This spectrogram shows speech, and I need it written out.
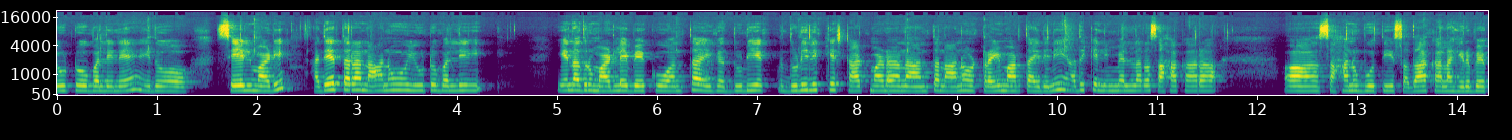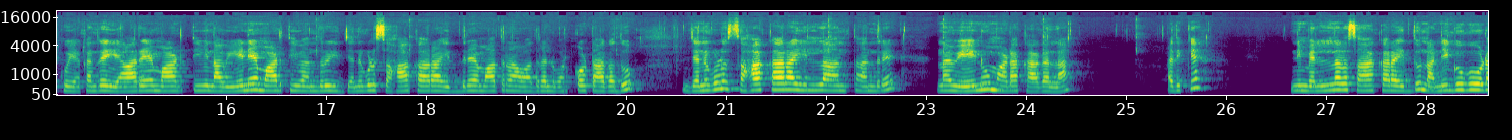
ಯೂಟ್ಯೂಬಲ್ಲಿನೇ ಇದು ಸೇಲ್ ಮಾಡಿ. ಅದೇ ಥರ ನಾನು ಯೂಟ್ಯೂಬಲ್ಲಿ ಏನಾದರೂ ಮಾಡಲೇಬೇಕು ಅಂತ ಈಗ ದುಡಿಯಕ್ಕೆ ದುಡಿಲಿಕ್ಕೆ ಸ್ಟಾರ್ಟ್ ಮಾಡೋಣ ಅಂತ ನಾನು ಟ್ರೈ ಮಾಡ್ತಾ ಇದ್ದೀನಿ. ಅದಕ್ಕೆ ನಿಮ್ಮೆಲ್ಲರ ಸಹಕಾರ ಸಹಾನುಭೂತಿ ಸದಾಕಾಲ ಇರಬೇಕು. ಯಾಕಂದರೆ ಯಾರೇ ಮಾಡ್ತೀವಿ, ನಾವು ಏನೇ ಮಾಡ್ತೀವಿ ಅಂದರೂ ಈ ಜನಗಳು ಸಹಕಾರ ಇದ್ದರೆ ಮಾತ್ರ ನಾವು ಅದರಲ್ಲಿ ವರ್ಕೌಟ್ ಆಗೋದು. ಜನಗಳು ಸಹಕಾರ ಇಲ್ಲ ಅಂತ ಅಂದರೆ ನಾವೇನೂ ಮಾಡೋಕ್ಕಾಗಲ್ಲ. ಅದಕ್ಕೆ ನಿಮ್ಮೆಲ್ಲರ ಸಹಕಾರ ಇದ್ದು ನನಗೂ ಕೂಡ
